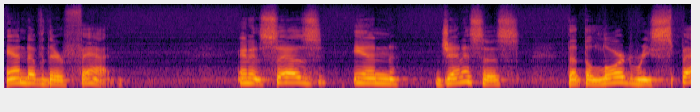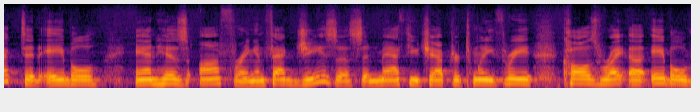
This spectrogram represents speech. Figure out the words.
and of their fat. And it says in Genesis that the Lord respected Abel and his offering. In fact, Jesus in Matthew chapter 23 calls right, uh, Abel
